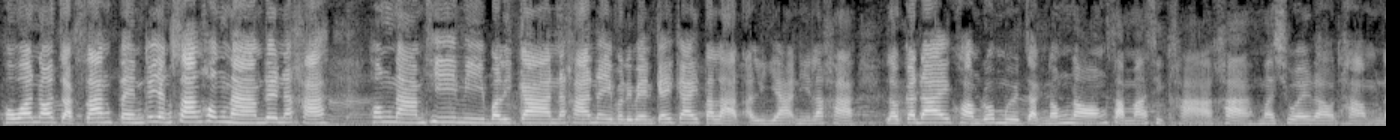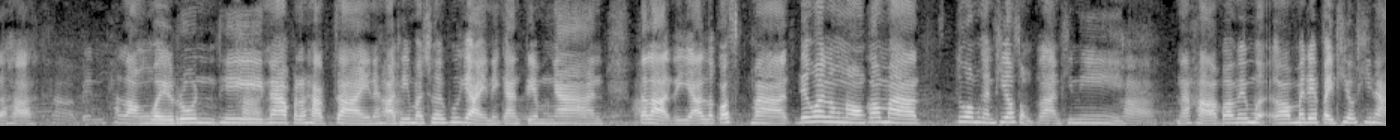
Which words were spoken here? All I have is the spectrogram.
เพราะว่านอกจากสร้างเต็นท์ก็ยังสร้างห้องน้ำด้วยนะคะ ห้องน้ำที่มีบริการนะคะ ในบริเวณใกล้ๆ ตลาดอาริยะนี้ละค่ะแล้วก็ได้ความร่วมมือจากน้องๆสัมมาสิกขาค่ะ มาช่วยเราทำนะคะ ค่ะเป็นพลังวัยรุ่นที่ค่ะน่าประทับใจนะคะค่ะที่มาช่วยผู้ใหญ่ในการเตรียมงานค่ะตลาดระยะ แล้วก็มาเรียกว่าน้องๆก็มา ร่วมกันเที่ยวสงกรานต์ที่นี่ค่ะ นะคะก็ไม่เหมือนก็ไม่ได้ไปเที่ยวที่ไหน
